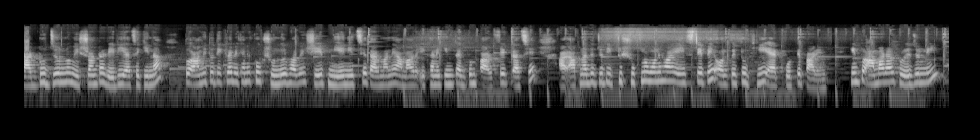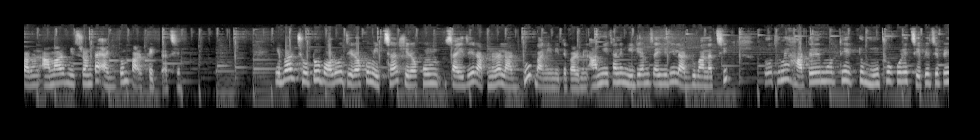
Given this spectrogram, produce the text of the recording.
লাড্ডুর জন্য মিশ্রণটা রেডি আছে কিনা। তো আমি তো দেখলাম এখানে খুব সুন্দরভাবেই শেপ নিয়ে নিচ্ছে, তার মানে আমার এখানে কিন্তু একদম পারফেক্ট আছে। আর আপনাদের যদি একটু শুকনো মনে হয় এই স্টেপে অল্প একটু ঘি অ্যাড করতে পারেন। কিন্তু আমার আর প্রয়োজন নেই, কারণ আমার মিশ্রণটা একদম পারফেক্ট আছে। এবার ছোট, বড় যেরকম ইচ্ছা সেরকম সাইজের আপনারা লাড্ডু বানিয়ে নিতে পারবেন। আমি এখানে মিডিয়াম সাইজেরই লাড্ডু বানাচ্ছি। প্রথমে হাতের মধ্যে একটু মুঠো করে চেপে চেপে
